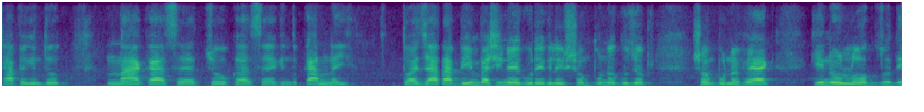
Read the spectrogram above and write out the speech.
সাপে কিন্তু নাক আছে, চোখ আছে, কিন্তু কান নাই। তো যারা বিমবাসী নিয়ে ঘুরে গেলে সম্পূর্ণ গুজব, সম্পূর্ণ ফ্যাক কিন্তু লোক যদি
